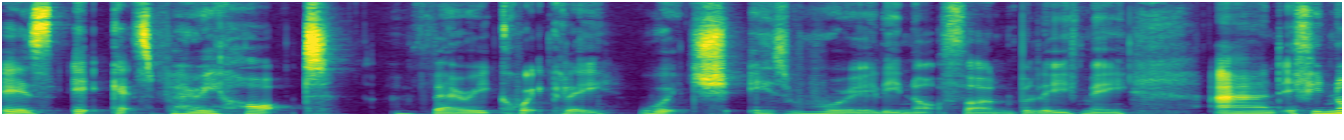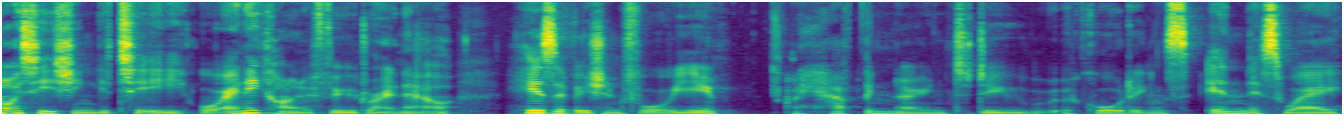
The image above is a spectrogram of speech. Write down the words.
is it gets very hot very quickly, which is really not fun, believe me. And if you're not eating your tea or any kind of food right now, here's a vision for you. I have been known to do recordings in this way,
